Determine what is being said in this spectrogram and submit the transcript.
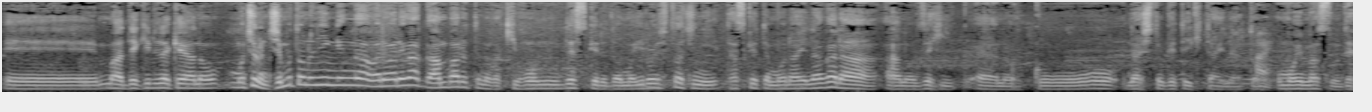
えーまあ、できるだけあのもちろん地元の人間が我々が頑張るというのが基本ですけれどもいろんな人たちに助けてもらいながらあのぜひあの復興を成し遂げていきたいなとはい。思いますので、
